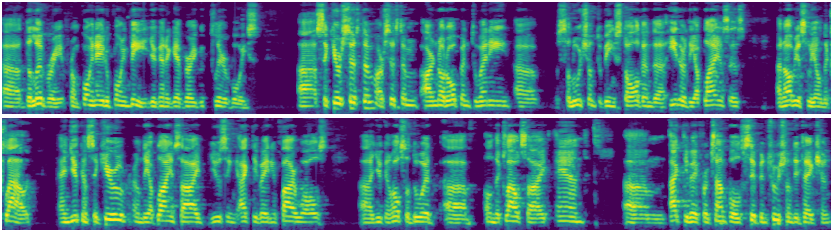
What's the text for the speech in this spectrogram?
uh, delivery from point A to point B, you're going to get very good, clear voice. Uh, secure system, our system are not open to any solution to be installed in the, either the appliances and obviously on the cloud. And you can secure on the appliance side using activating firewalls. Uh, you can also do it uh, on the cloud side and um, activate, for example, SIP intrusion detection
